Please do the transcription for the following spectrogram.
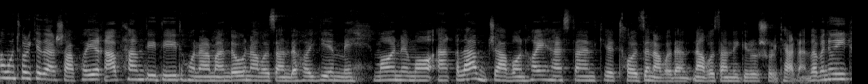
همونطور که در شبهای قبل هم دیدید هنرمنده و نوازنده های مهمان ما اغلب جوانهایی هستند که تازه نوازندگی رو شروع کردند و به نوعی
